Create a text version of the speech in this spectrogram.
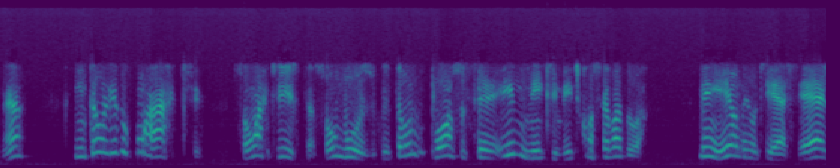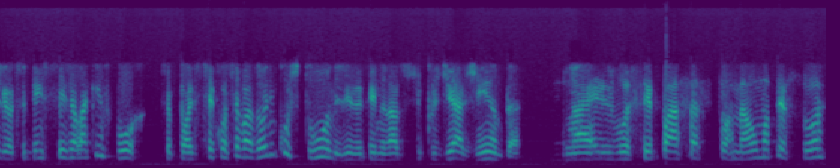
né? Então eu lido com arte, sou um artista, sou um músico, então eu não posso ser eminentemente conservador. Nem eu, nem o T.S. Eliot, nem seja lá quem for. Você pode ser conservador em costumes, em determinados tipos de agenda, mas você passa a se tornar uma pessoa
